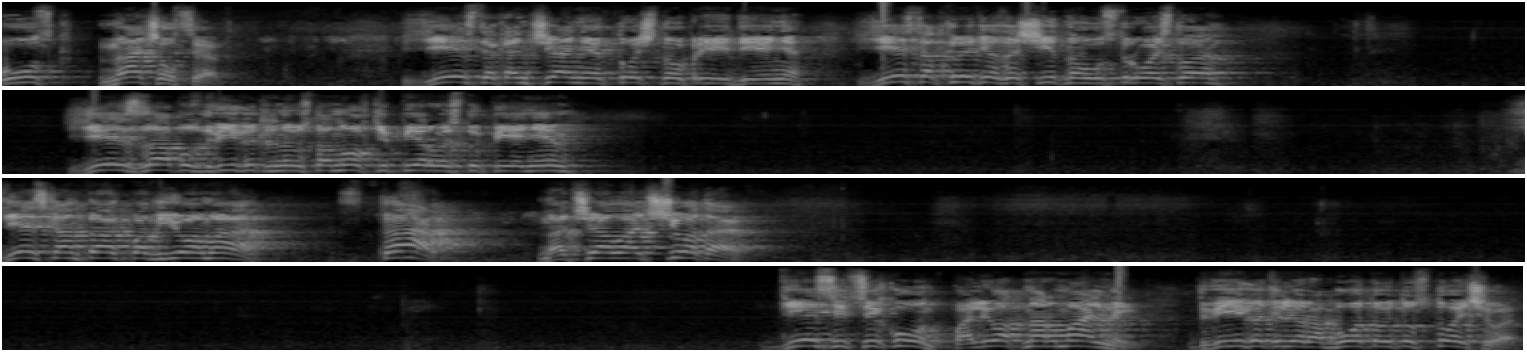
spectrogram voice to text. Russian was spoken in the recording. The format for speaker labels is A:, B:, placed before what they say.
A: Пуск начался. Есть окончание точного приведения, есть открытие защитного устройства, есть запуск двигательной установки первой ступени. Есть контакт подъема. Старт. Начало отсчета. Десять секунд. Полет нормальный. Двигатели работают устойчиво.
